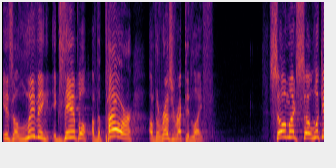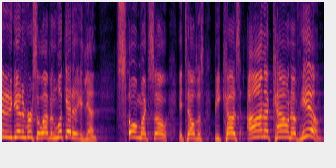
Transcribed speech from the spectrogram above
is a living example of the power of the resurrected life. So much so, look at it again in verse 11. Look at it again. So much so, it tells us, because on account of him,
